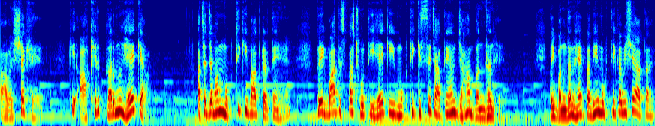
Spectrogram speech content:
आवश्यक है कि आखिर कर्म है क्या? अच्छा जब हम मुक्ति की बात करते हैं तो एक बात स्पष्ट होती है कि मुक्ति किससे चाहते हैं हम? जहाँ बंधन है। भाई, बंधन है तभी मुक्ति का विषय आता है।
